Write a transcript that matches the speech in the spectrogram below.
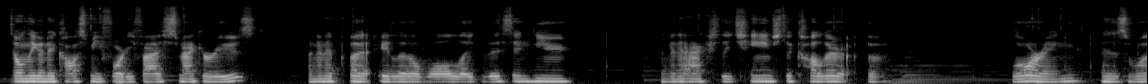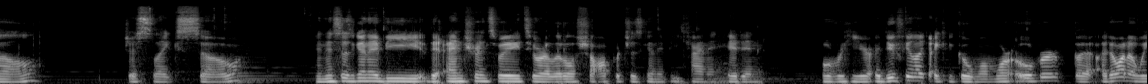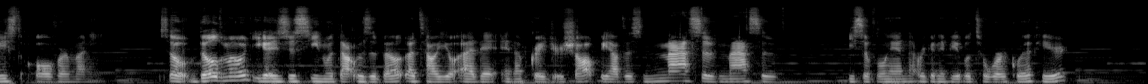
It's only to cost me 45 smackaroos. I'm to put a little wall like this in here. I'm to actually change the color of flooring as well just like so. And this is going to be the entranceway to our little shop, which is going to be kind of hidden over here. I do feel like I could go one more over, but I don't want to waste all of our money. So build mode, you guys just seen what that was about. That's how you'll edit and upgrade your shop. We have this massive, massive piece of land that we're going to be able to work with here.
